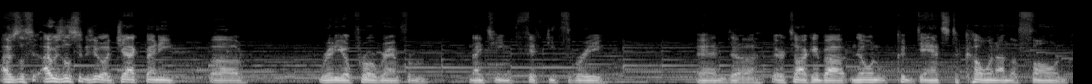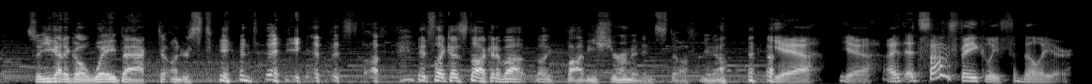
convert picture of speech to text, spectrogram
I was listen- I was listening to a Jack Benny uh, radio program from 1953, and uh, they were talking about no one could dance to Cohen on the phone, So you got to go way back to understand any of this stuff. It's like us talking about like Bobby Sherman and stuff, you know? yeah, yeah. I, it sounds vaguely familiar.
